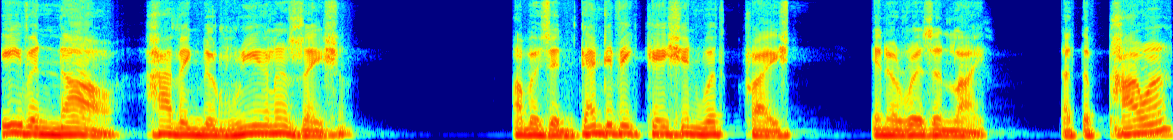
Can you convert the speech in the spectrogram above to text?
even now, having the realization of his identification with Christ in a risen life, that the power,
